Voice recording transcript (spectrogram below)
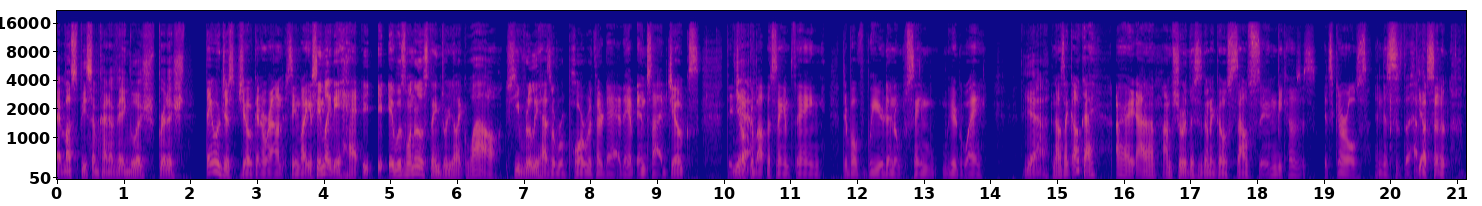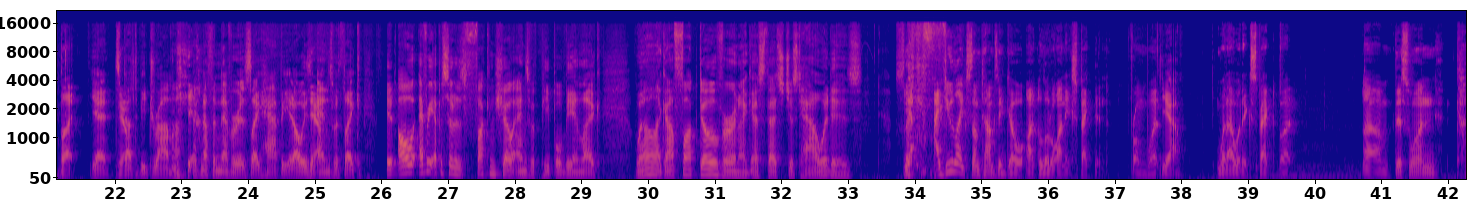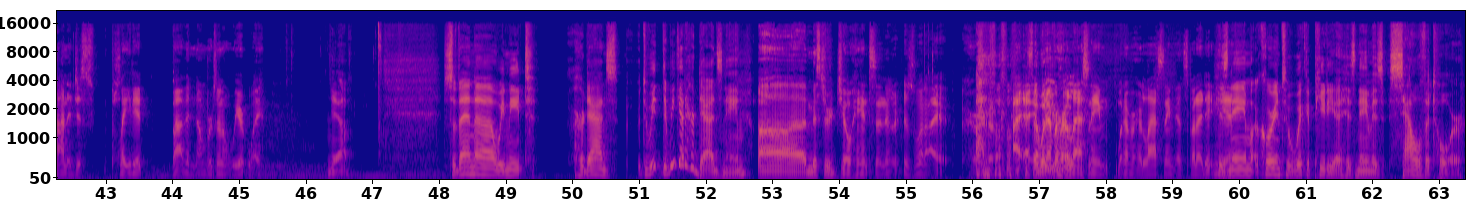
It must be some kind of English, British. they were just joking around. It seemed like it seemed like they had. It, it was one of those things where you're like, wow, she really has a rapport with her dad. They have inside jokes. They joke Yeah. about the same thing. They're both weird in the same weird way. Yeah, And I was like, okay, all right. I, I'm sure this is gonna go south soon because it's it's girls and this is the episode. But yeah. It's about to be drama. Yeah. Like nothing never is like happy. It always Yeah. ends with like it. All every episode of this fucking show ends with people being like, "Well, I got fucked over, and I guess that's just how it is." It's yeah, I do like sometimes they go un, a little unexpected from what yeah. what I would expect, but um, this one kind of just played it by the numbers in a weird way. Yeah. So then uh, we meet her dad's. Did we did we get her dad's name? Uh, Mr. Johansson is what I heard. I, I, whatever her last name, whatever her last name is, but I didn't His get. name, according to Wikipedia, his name is Salvatore.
